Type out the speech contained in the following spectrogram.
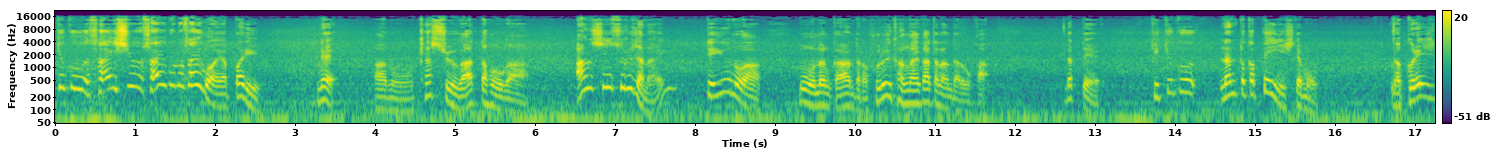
局最終最後の最後はやっぱりねあのキャッシュがあった方が安心するじゃない？っていうのはもうなんかあんだろう古い考え方なんだろうか。だって結局なんとかペイにしてもクレジッ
